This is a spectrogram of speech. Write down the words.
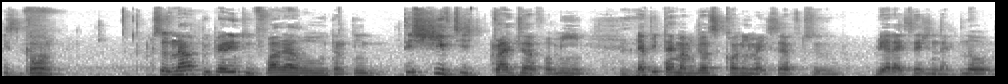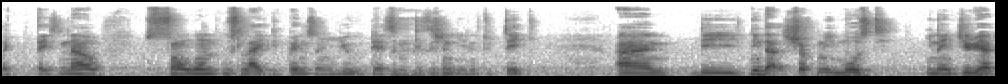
is gone. So now preparing to fatherhood and things, the shift is gradual for me. Mhm. Every time I'm just calling myself to realization that no, like there is now someone whose life depends on you. There's some Mhm. decision you need to take. And the thing that shocked me most in Nigeria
